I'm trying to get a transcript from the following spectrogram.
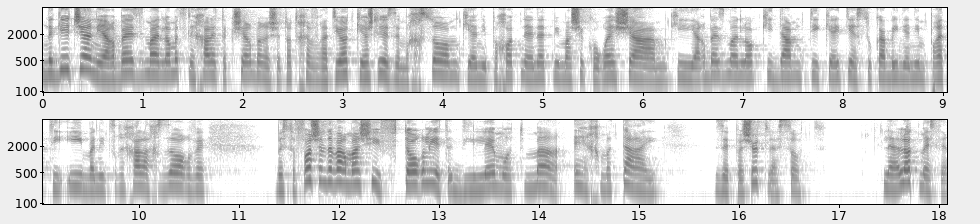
נגיד שאני הרבה זמן לא מצליחה לתקשר ברשתות חברתיות כי יש לי איזה מחסום, כי אני פחות נהנית ממה שקורה שם, כי הרבה זמן לא קידמתי, כי הייתי עסוקה בעניינים פרטיים ואני צריכה לחזור ובסופו של דבר מה שיפתור לי את הדילמות מה, איך, מתי, זה פשוט לעשות. להעלות מסר.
